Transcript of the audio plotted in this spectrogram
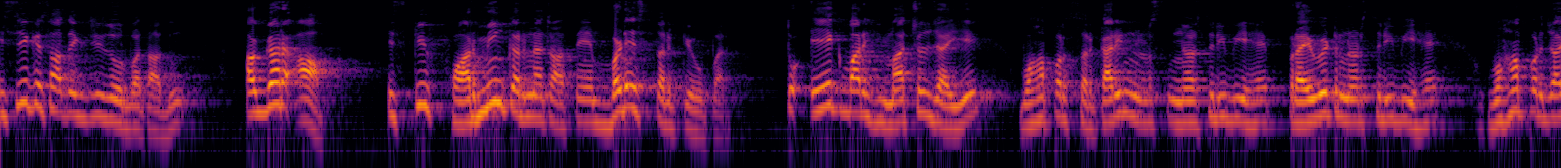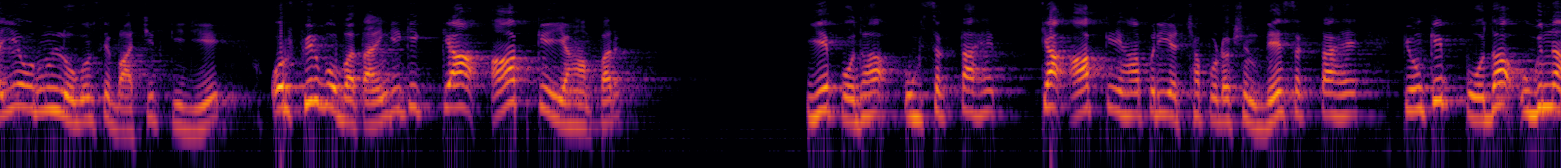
इसी के साथ एक चीज़ और बता दूँ। अगर आप इसकी फ़ार्मिंग करना चाहते हैं बड़े स्तर के ऊपर तो एक बार हिमाचल जाइए, वहाँ पर सरकारी नर्सरी भी है प्राइवेट नर्सरी भी है, वहाँ पर जाइए और उन लोगों से बातचीत कीजिए और फिर वो बताएँगे कि क्या आपके यहाँ पर यह पौधा उग सकता है, क्या आपके यहाँ पर यह अच्छा प्रोडक्शन दे सकता है क्योंकि पौधा उगना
